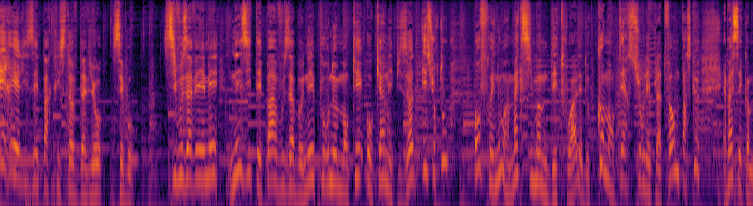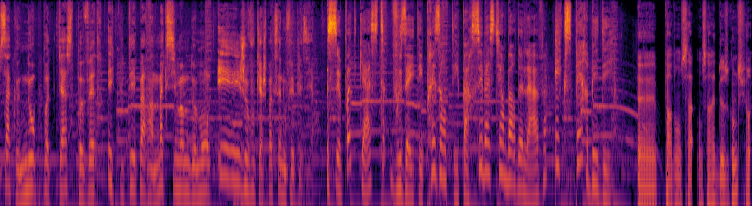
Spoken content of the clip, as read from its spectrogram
et réalisé par Christophe Davio, c'est beau. Si vous avez aimé, n'hésitez pas à vous abonner pour ne manquer aucun épisode et surtout, offrez-nous un maximum d'étoiles et de commentaires sur les plateformes parce que eh ben, c'est comme ça que nos podcasts peuvent être écoutés par un maximum de monde et je vous cache pas que ça nous fait plaisir. Ce podcast vous a été présenté par Sébastien Bordenave, expert BD. Euh, pardon, ça, on s'arrête deux secondes sur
